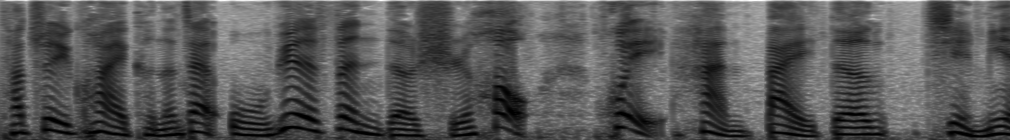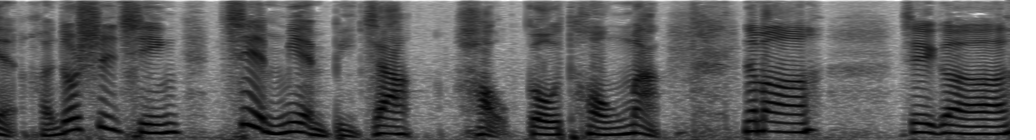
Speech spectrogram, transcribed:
他最快可能在五月份的时候会和拜登见面，很多事情见面比较好沟通嘛。那么，这个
